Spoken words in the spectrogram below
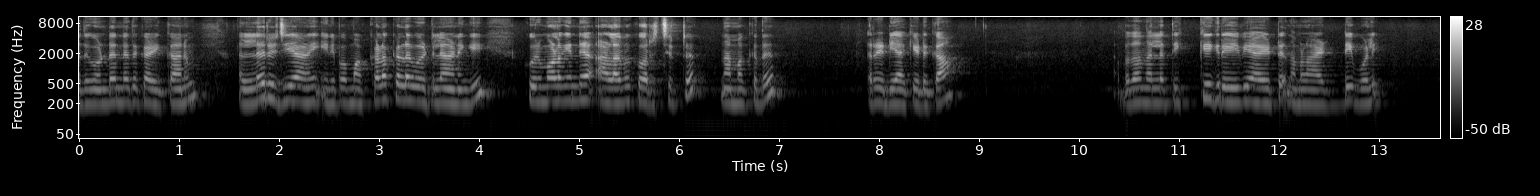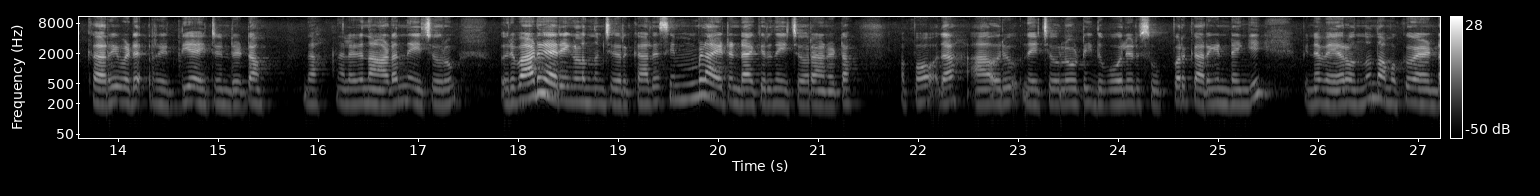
അതുകൊണ്ട് തന്നെ ഇത് കഴിക്കാനും നല്ല രുചിയാണ്. ഇനിയിപ്പോൾ മക്കളൊക്കെ ഉള്ള വീട്ടിലാണെങ്കിൽ കുരുമുളകിന്റെ അളവ് കുറച്ചിട്ട് നമുക്കിത് റെഡിയാക്കിയെടുക്കാം അപ്പോൾ അത് നല്ല തിക്ക് ഗ്രേവി ആയിട്ട് നമ്മൾ അടിപൊളി കറി ഇവിടെ റെഡി ആയിട്ടുണ്ട് കേട്ടോ. ഇതാ നല്ലൊരു നാടൻ നെയ്ച്ചോറും ഒരുപാട് കാര്യങ്ങളൊന്നും ചേർക്കാതെ സിമ്പിളായിട്ട് ഉണ്ടാക്കിയൊരു നെയ്ച്ചോറാണ് കേട്ടോ. അപ്പോൾ ഇതാ ആ ഒരു നെയ്ച്ചോറിലോട്ട് ഇതുപോലെ ഒരു സൂപ്പർ കറി ഉണ്ടെങ്കിൽ പിന്നെ വേറെ ഒന്നും നമുക്ക് വേണ്ട.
